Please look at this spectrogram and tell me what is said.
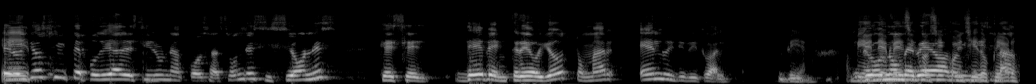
Pero eh, yo sí te podría decir una cosa, son decisiones que se deben, creo yo, tomar en lo individual. Bien. Yo no me veo coincido, claro.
